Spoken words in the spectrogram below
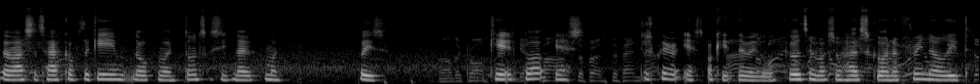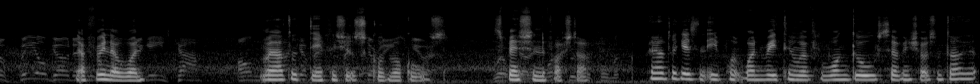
the last attack of the game. No, come on, don't succeed now. Come on. Please. Okay, it's blocked. Yes. Just clear it. Yes. Okay, there we go. Fulton Russell has scored a 3 0 lead. A 3 0 1. Ronaldo definitely should have scored more goals. Especially in the first half. Ronaldo gets an 8.1 rating with 1 goal, 7 shots on target.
